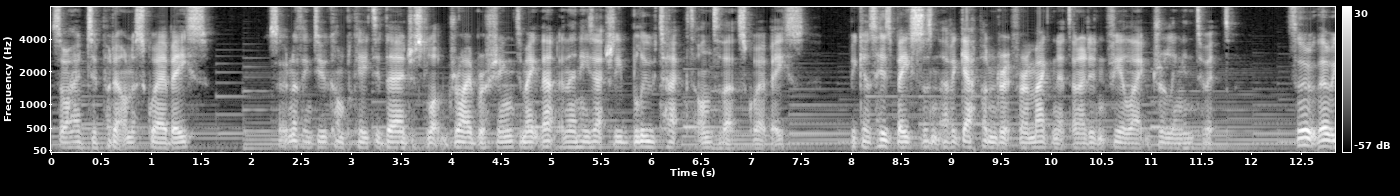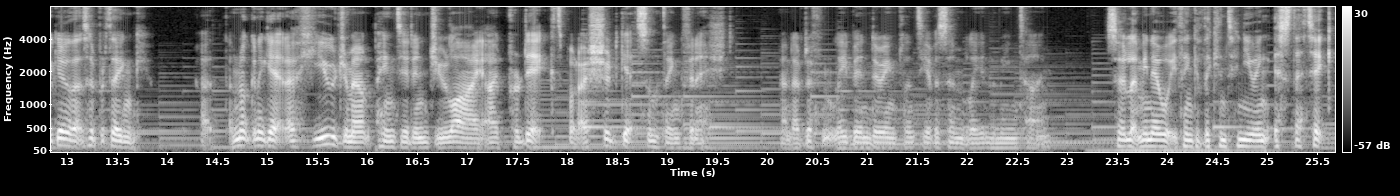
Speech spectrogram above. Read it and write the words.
So I had to put it on a square base, so nothing too complicated there, just a lot of dry brushing to make that, and then he's actually blue tacked onto that square base. Because his base doesn't have a gap under it for a magnet, and I didn't feel like drilling into it. So there we go, that's everything. Uh, I'm not going to get a huge amount painted in July, I predict, but I should get something finished. And I've definitely been doing plenty of assembly in the meantime. So let me know what you think of the continuing aesthetic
